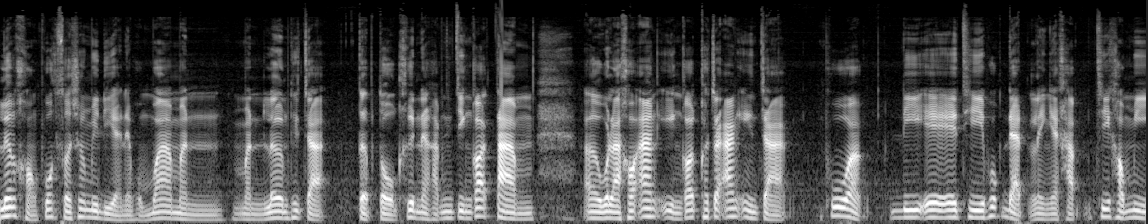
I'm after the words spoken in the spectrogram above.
เรื่องของพวกโซเชียลมีเดียเนี่ยผมว่ามันมันเริ่มที่จะเติบโตขึ้นนะครับ จริงๆก็ตามเเวลาเขาอ้างอิงก็เขาจะอ้างอิงจากพวก DAAT พวก DAT อะไรเงี้ยครับ ที่เขามี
